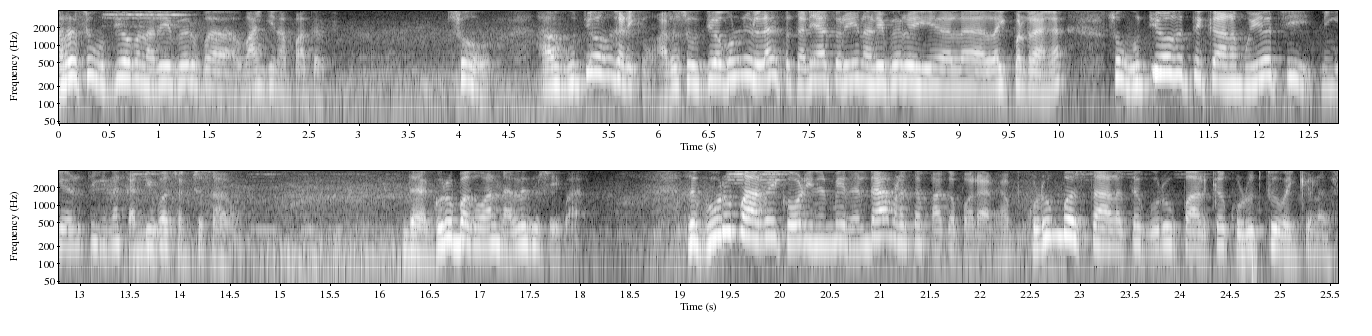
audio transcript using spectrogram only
அரசு உத்தியோகம் நிறைய பேர் வாங்கி நான் பார்த்துருக்கேன். ஸோ உத்தியோகம் கிடைக்கும். அரசு உத்தியோகம்னு இல்லை இப்போ தனியார் துறையும் நிறைய பேர் லைக் பண்ணுறாங்க ஸோ உத்தியோகத்துக்கான முயற்சி நீங்கள் எடுத்தீங்கன்னா கண்டிப்பாக சக்ஸஸ் ஆகும். இந்த குரு பகவான் நல்லது செய்வார். அது குரு பார்வை கோடி நன்மை ரெண்டாம் இடத்தை பார்க்க போகிறாங்க குடும்பஸ்தானத்தை குரு பார்க்க கொடுத்து வைக்கணுங்க.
